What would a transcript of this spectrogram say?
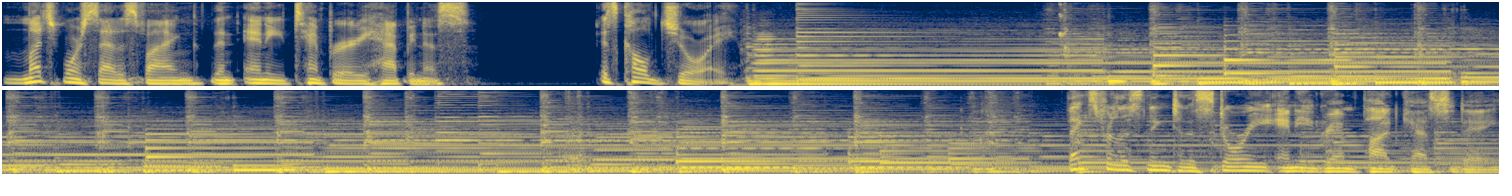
much more satisfying than any temporary happiness. It's called joy. Thanks for listening to the Story Enneagram podcast today.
